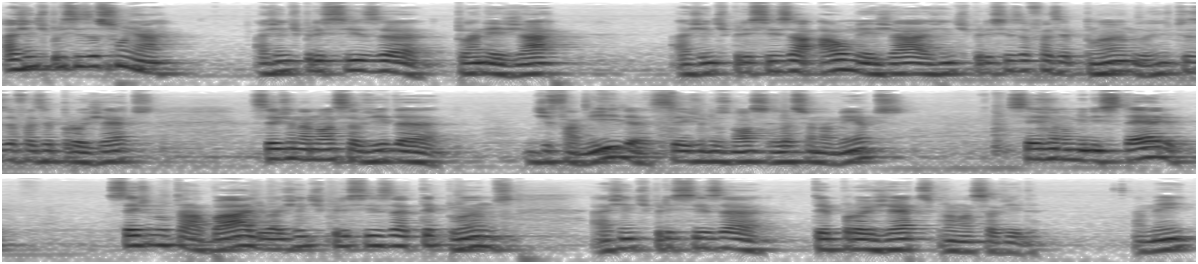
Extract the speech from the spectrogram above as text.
a gente precisa sonhar, a gente precisa planejar, a gente precisa almejar, a gente precisa fazer planos, a gente precisa fazer projetos, seja na nossa vida de família, seja nos nossos relacionamentos, seja no ministério, seja no trabalho, a gente precisa ter planos, a gente precisa ter projetos para a nossa vida. Amém?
